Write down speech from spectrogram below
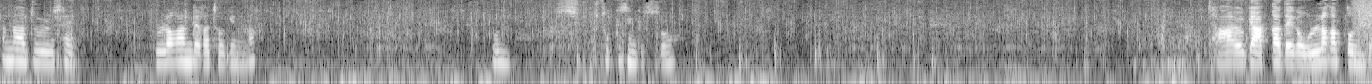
하나, 둘, 셋. 올라간 데가 저기 있나? 어이, 씨, 무섭게 생겼어. 자, 여기 아까 내가 올라갔던데.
